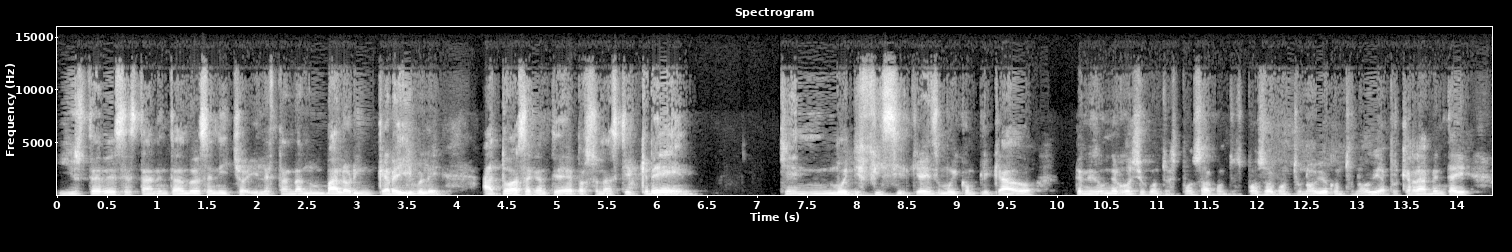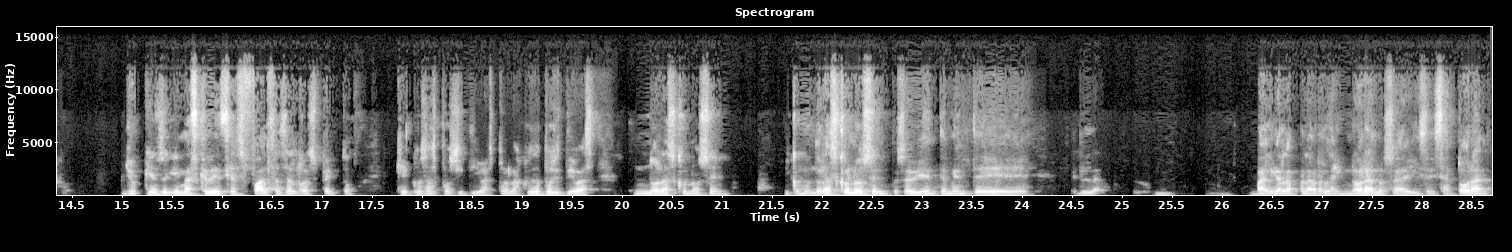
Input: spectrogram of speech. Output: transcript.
Y ustedes están entrando a ese nicho y le están dando un valor increíble a toda esa cantidad de personas que creen que es muy difícil, que es muy complicado tener un negocio con tu esposa, con tu esposo, con tu novio, con tu novia, porque realmente hay, yo pienso que hay más creencias falsas al respecto que cosas positivas, pero las cosas positivas no las conocen. Y como no las conocen, pues evidentemente, valga la palabra, la ignoran, o sea, y se, se atoran.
